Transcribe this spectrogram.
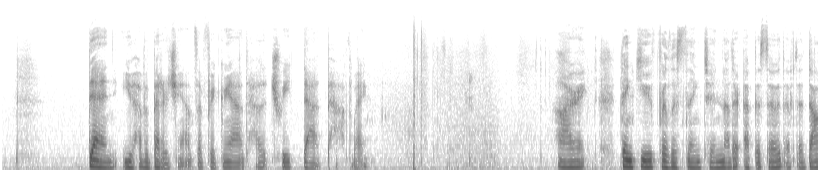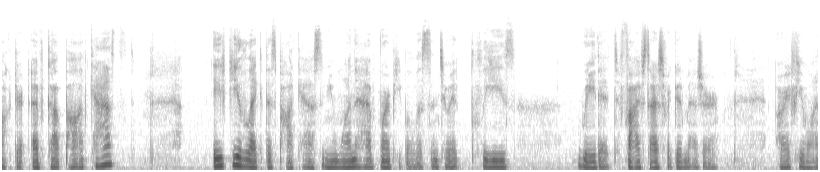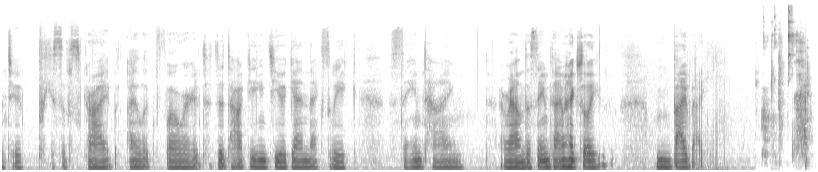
Then you have a better chance of figuring out how to treat that pathway. All right. Thank you for listening to another episode of the Dr. Evka podcast. If you like this podcast and you want to have more people listen to it, please rate it five stars for good measure. Or if you want to, please subscribe. I look forward to talking to you again next week, same time, around the same time, actually. Bye bye.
